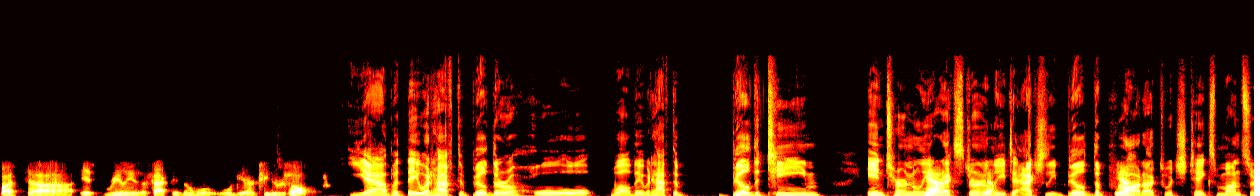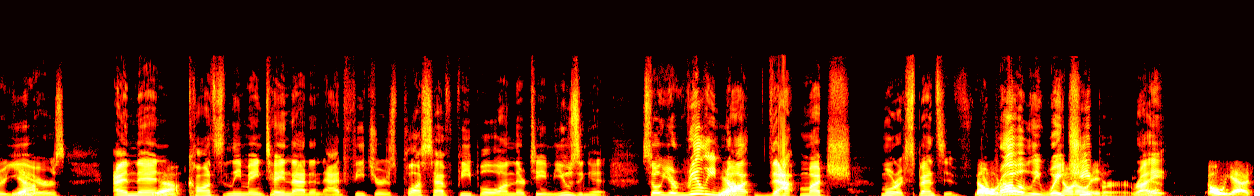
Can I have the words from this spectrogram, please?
but uh, it really is effective, and we'll, we'll guarantee the results. Yeah, but they would have to build their whole. Well, they would have to build a team internally or Yeah, externally to actually build the Yeah. product, which takes months or Yeah. years, and then Yeah. constantly maintain that and add features, plus have people on their team using it. So you're really Yeah. not that much more expensive. No, you're no. probably way No, no, it- cheaper, right? Oh yeah, if,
